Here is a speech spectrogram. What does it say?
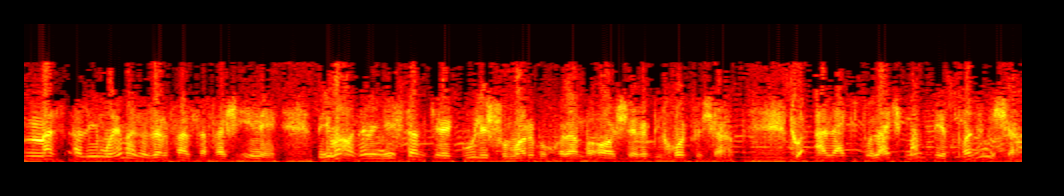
مسئله مهم از نظر فلسفهش اینه. میگه من آدمی نیستم که گول شما رو بخورم با عاشق بی خود بشم. تو علک دلک من بپا نمیشم.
